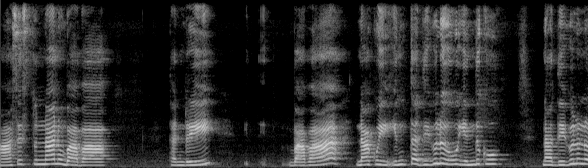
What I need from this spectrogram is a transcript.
ఆశిస్తున్నాను బాబా. తండ్రి బాబా నాకు ఇంత దిగులు ఎందుకు? నా దిగులును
